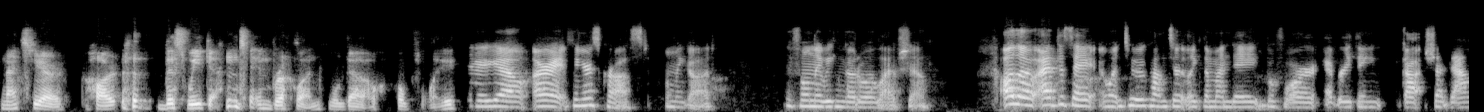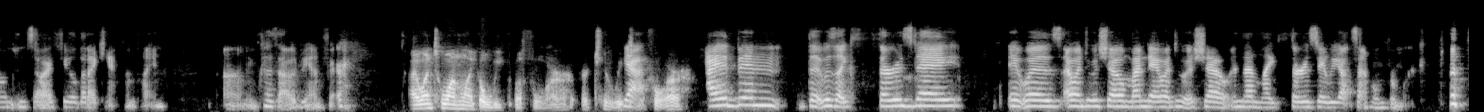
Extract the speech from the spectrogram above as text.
next year, hard this weekend in Brooklyn, we'll go. Hopefully, There you go. All right, fingers crossed. Oh my god. If only we can go to a live show. Although I have to say, I went to a concert like the Monday before everything got shut down, and so I feel that I can't complain, um, because that would be unfair. I went to one like a week before or two weeks Yeah. before. I had been. That was like Thursday. It was. I went to a show. Monday I went to a show, and then like Thursday we got sent home from work.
